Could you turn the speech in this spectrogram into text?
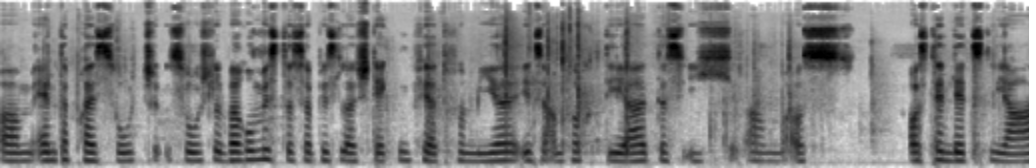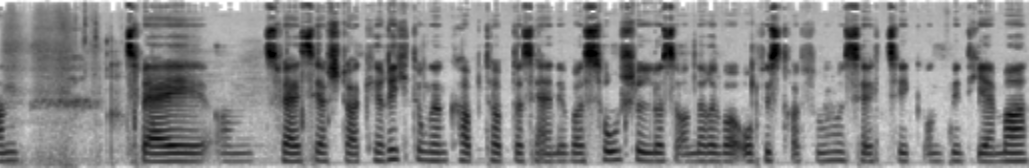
ähm, Enterprise Social, warum ist das ein bisschen ein Steckenpferd von mir, ist einfach der, dass ich ähm, aus, aus den letzten Jahren zwei, ähm, zwei sehr starke Richtungen gehabt habe. Das eine war Social, das andere war Office 365 und mit Yammer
